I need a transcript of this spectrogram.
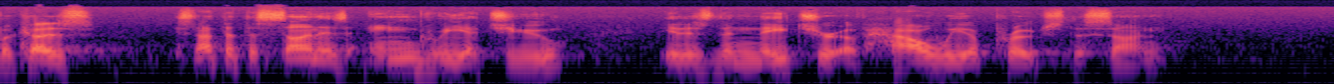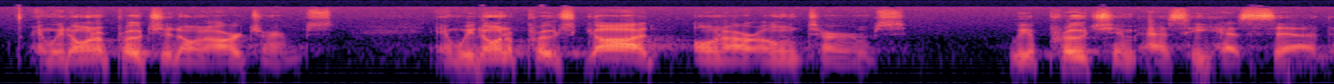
Because it's not that the sun is angry at you, it is the nature of how we approach the sun. And we don't approach it on our terms. And we don't approach God on our own terms. We approach Him as He has said.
